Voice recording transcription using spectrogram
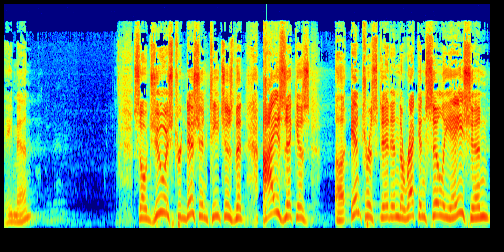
Amen. So Jewish tradition teaches that Isaac is uh, interested in the reconciliation.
